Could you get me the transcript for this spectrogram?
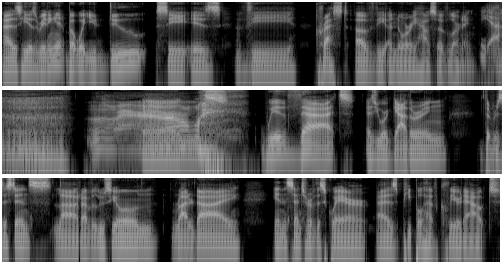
as he is reading it, but what you do see is the crest of the Honori House of Learning. Yeah. And with that, as you are gathering the resistance, La Revolución, Ride or Die, in the center of the square, as people have cleared out,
